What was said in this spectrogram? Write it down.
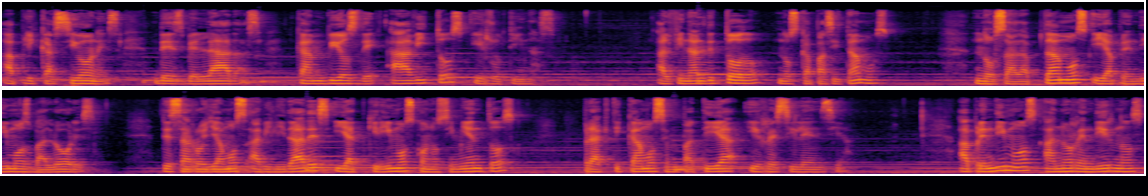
aplicaciones, desveladas, cambios de hábitos y rutinas. Al final de todo, nos capacitamos nos adaptamos y aprendimos valores, desarrollamos habilidades y adquirimos conocimientos, practicamos empatía y resiliencia. Aprendimos a no rendirnos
